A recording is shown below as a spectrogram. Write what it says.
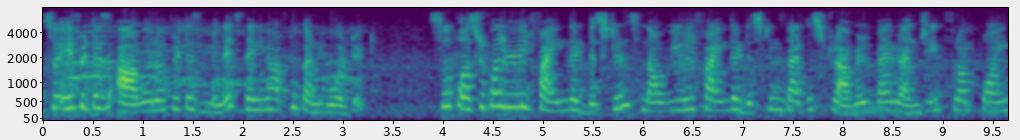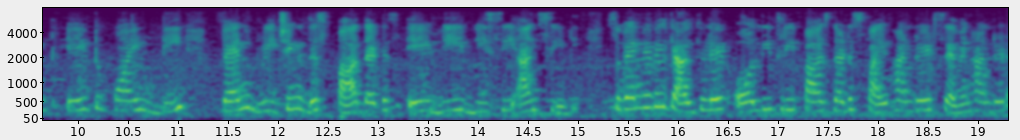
So if it is hour or if it is minutes then you have to convert it. So first of all, we will find the distance. Now we will find the distance that is traveled by Ranjit from point A to point D when reaching this path that is A, B, B, C and C, D. So when we will calculate all the three paths that is 500, 700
